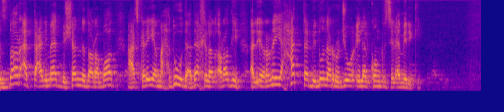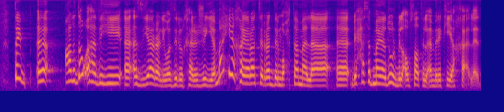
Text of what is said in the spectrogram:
إصدار التعليمات بشن ضربات عسكرية محدودة داخل الأراضي الإيرانية حتى بدون الرجوع إلى الكونغرس الأمريكي. طيب على ضوء هذه الزيارة لوزير الخارجية ما هي خيارات الرد المحتملة آه، بحسب ما يدور بالأوساط الأمريكية خالد؟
